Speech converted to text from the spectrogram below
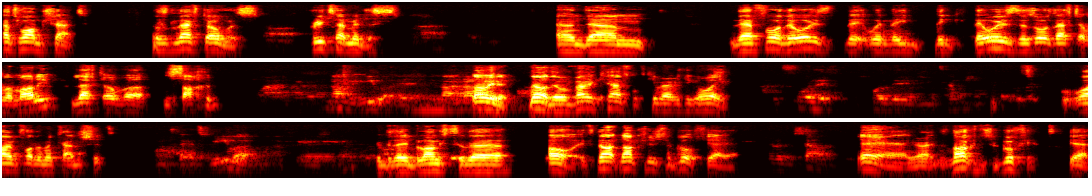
That's one pshat. Those leftovers, Britza Midas. And um, therefore, they always, they, when they, they, they always, there's always leftover money, leftover Nesachim. Not Eli. No, no, they were very careful to give everything away. Before before Why for the mechanic shit? it's Eli. But they belongs to the, oh, it's not, not Kedusha Guf, yeah, yeah. Yeah, yeah, yeah, you're right. It's not Kedusha Guf yet, yeah.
